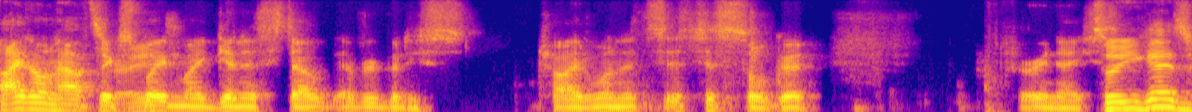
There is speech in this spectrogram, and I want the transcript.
I don't have That's to explain right. my Guinness Stout. Everybody's tried one. It's it's just so good. Very nice. So you guys,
